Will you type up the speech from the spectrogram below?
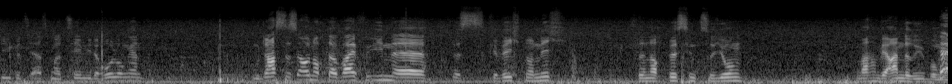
Cheap jetzt erstmal 10 Wiederholungen. Und das ist auch noch dabei für ihn, äh, das Gewicht noch nicht. Sind noch ein bisschen zu jung. Machen wir andere Übungen.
